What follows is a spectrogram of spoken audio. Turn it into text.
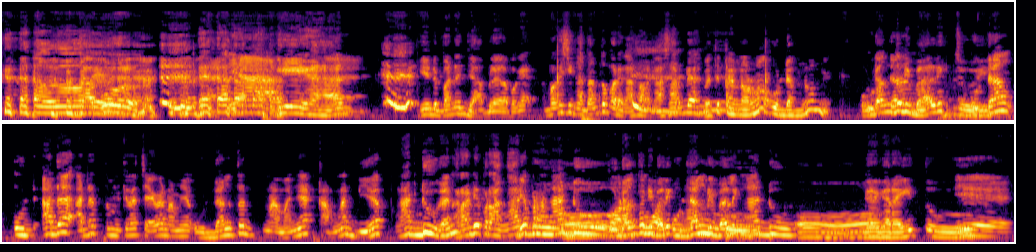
Oh, Gabul. Iya. Iya kan? Eh, Iya depannya jable lah pakai pakai singkatan tuh pada kasar-kasar dah. Berarti paranormal udang dong ya? Udang, Udang. tuh dibalik cuy. Udang, ud- ada ada teman kita cewek namanya Udang tuh namanya karena dia ngadu kan? Karena dia pernah ngadu. Dia pernah ngadu. Oh, udang tuh dibalik udang ngadu. dibalik ngadu. Oh. Gara-gara itu. Iya.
